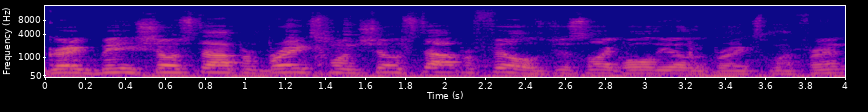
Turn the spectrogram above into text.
Greg B, showstopper breaks when showstopper fills, just like all the other breaks, my friend.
